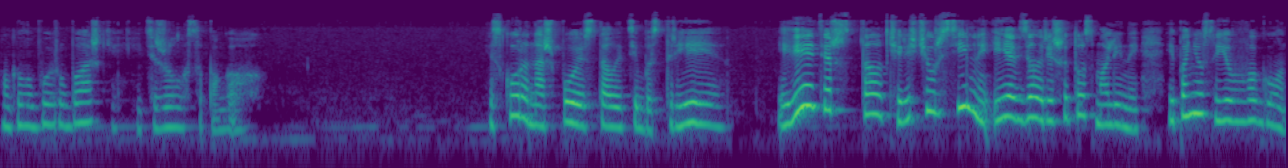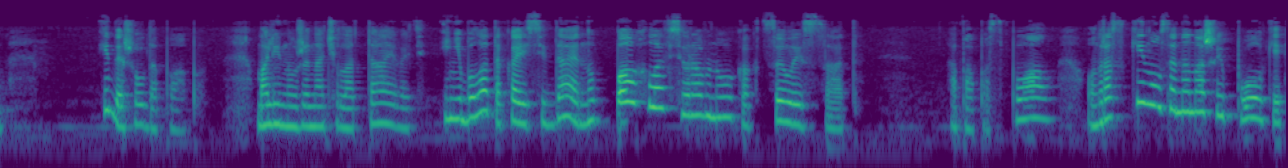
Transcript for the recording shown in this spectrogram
в голубой рубашке и тяжелых сапогах. И скоро наш поезд стал идти быстрее, и ветер стал чересчур сильный, и я взял решето с малиной и понес ее в вагон. И дошел до папы. Малина уже начала оттаивать, и не была такая седая, но пахла все равно, как целый сад. А папа спал, он раскинулся на нашей полке,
